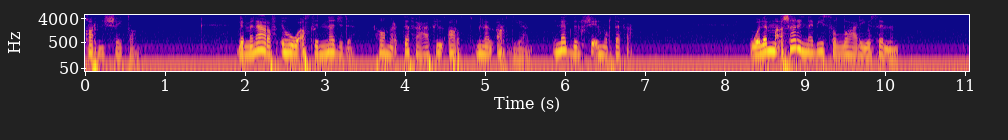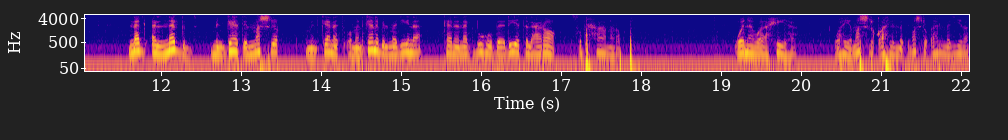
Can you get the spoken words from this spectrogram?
قرن الشيطان. لما نعرف إيه هو أصل النجد هو مرتفع في الأرض من الأرض يعني. النجد الشيء المرتفع. ولما أشار النبي صلى الله عليه وسلم النجد من جهة المشرق ومن كانت ومن كان بالمدينة كان نجده بادية العراق. سبحان ربي. ونواحيها وهي مشرق أهل المدينة مشرق أهل المدينة.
